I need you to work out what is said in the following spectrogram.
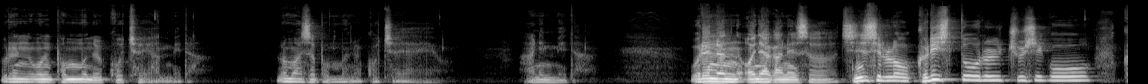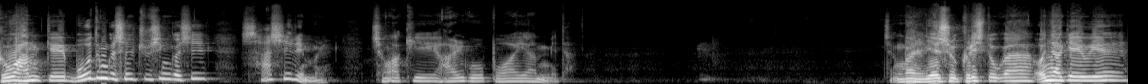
우리는 오늘 본문을 고쳐야 합니다. 로마서 본문을 고쳐야 해요. 아닙니다. 우리는 언약 안에서 진실로 그리스도를 주시고 그와 함께 모든 것을 주신 것이 사실임을 정확히 알고 보아야 합니다. 정말 예수 그리스도가 언약에 의해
